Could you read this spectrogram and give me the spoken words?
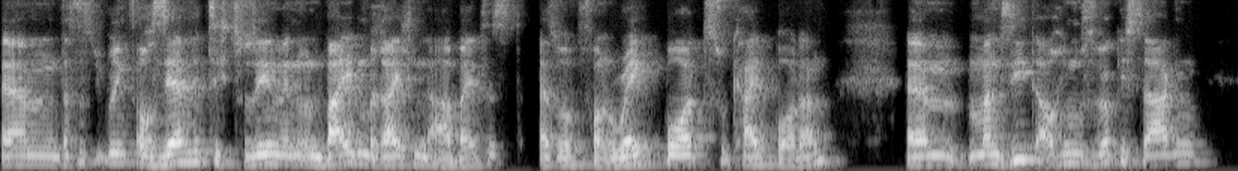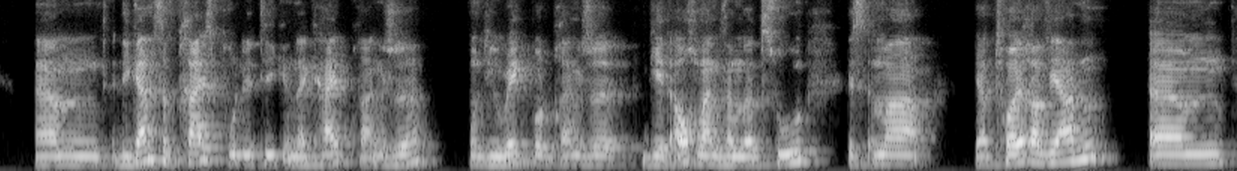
Ähm, das ist übrigens auch sehr witzig zu sehen, wenn du in beiden Bereichen arbeitest, also von Rakeboard zu Kiteboardern. Ähm, man sieht auch, ich muss wirklich sagen, ähm, die ganze Preispolitik in der Kite-Branche und die Wakeboard-Branche geht auch langsam dazu, ist immer ja teurer werden. Ähm,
